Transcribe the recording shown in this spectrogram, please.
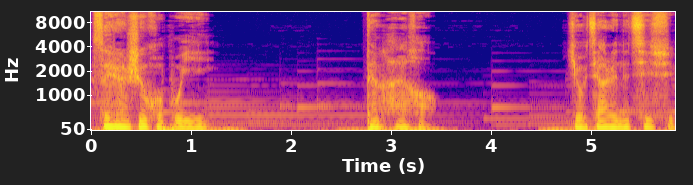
虽然生活不易，但还好有家人的期许。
